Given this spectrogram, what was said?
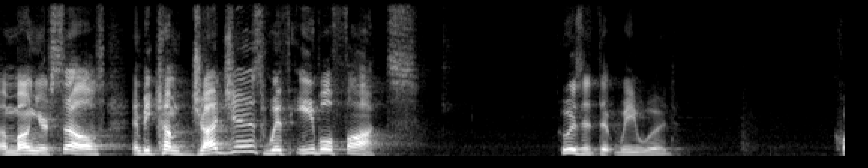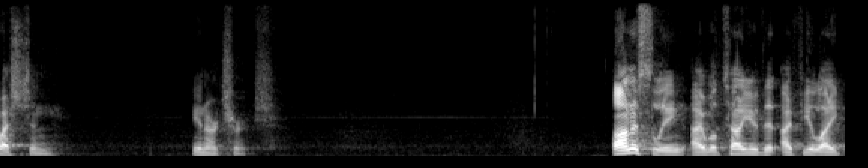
among yourselves and become judges with evil thoughts? Who is it that we would question in our church? Honestly, I will tell you that I feel like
